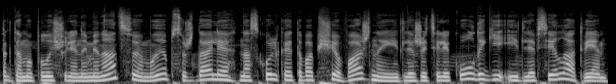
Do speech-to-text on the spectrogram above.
Когда мы получили номинацию, мы обсуждали, насколько это вообще важно и для жителей Колдыги, и для всей Латвии.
